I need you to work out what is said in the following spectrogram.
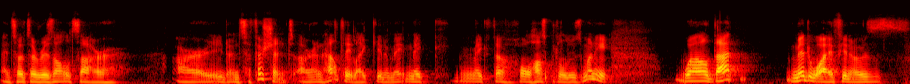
And so if the results are are you know insufficient, are unhealthy, like you know make make make the whole hospital lose money, well that midwife you know is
